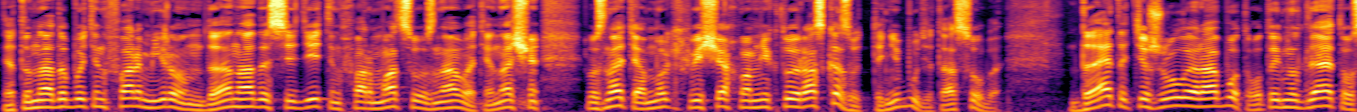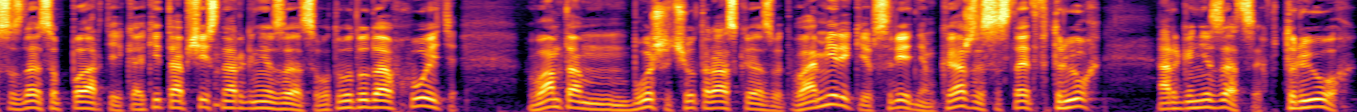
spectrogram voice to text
Это надо быть информированным, да, надо сидеть, информацию узнавать. Иначе, вы знаете, о многих вещах вам никто и рассказывать-то не будет особо. Да, это тяжелая работа. Вот именно для этого создаются партии, какие-то общественные организации. Вот вы туда входите, вам там больше чего-то рассказывают. В Америке в среднем каждый состоит в трех организациях, в трех.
